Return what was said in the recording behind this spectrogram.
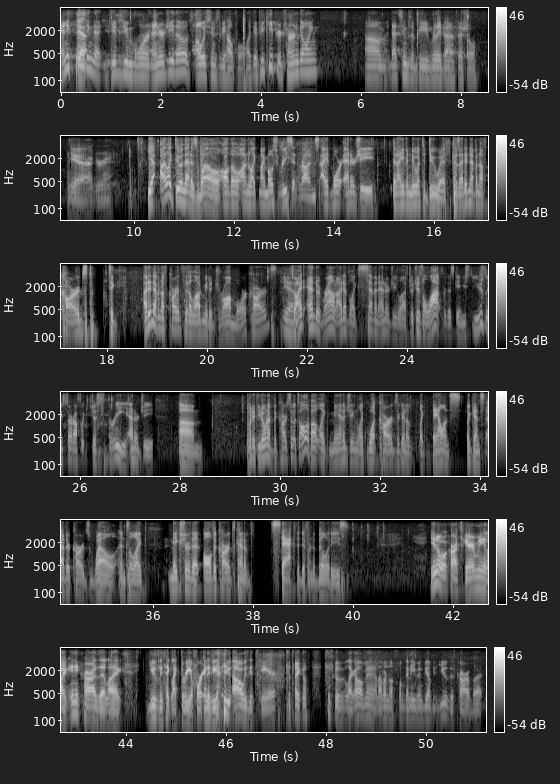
Anything that gives you more energy, though, always seems to be helpful. Like if you keep your turn going, um, that seems to be really beneficial. Yeah, I agree. Yeah, I like doing that as well. Although on like my most recent runs, I had more energy than I even knew what to do with because I didn't have enough cards to to. I didn't have enough cards that allowed me to draw more cards. Yeah. So I'd end a round, I'd have like seven energy left, which is a lot for this game. You you usually start off with just three energy. Um, but if you don't have the cards, so it's all about like managing like what cards are gonna like balance against other cards well, and to like make sure that all the cards kind of stack the different abilities. You know what cards scare me? Like any cards that like usually take like three or four energy, I always get scared to take them just because like, oh man, I don't know if I'm gonna even be able to use this card. But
